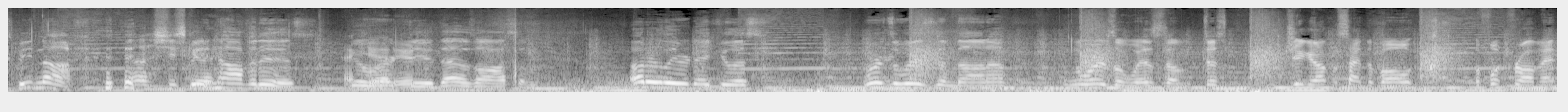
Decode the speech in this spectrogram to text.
Speeding off. Oh, she's Speeding good. off it is. Heck Good yeah, work, dude. dude. That was awesome. Utterly ridiculous. Words of wisdom, Dono. Words of wisdom. Just jig it up beside the boat, a foot from it.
